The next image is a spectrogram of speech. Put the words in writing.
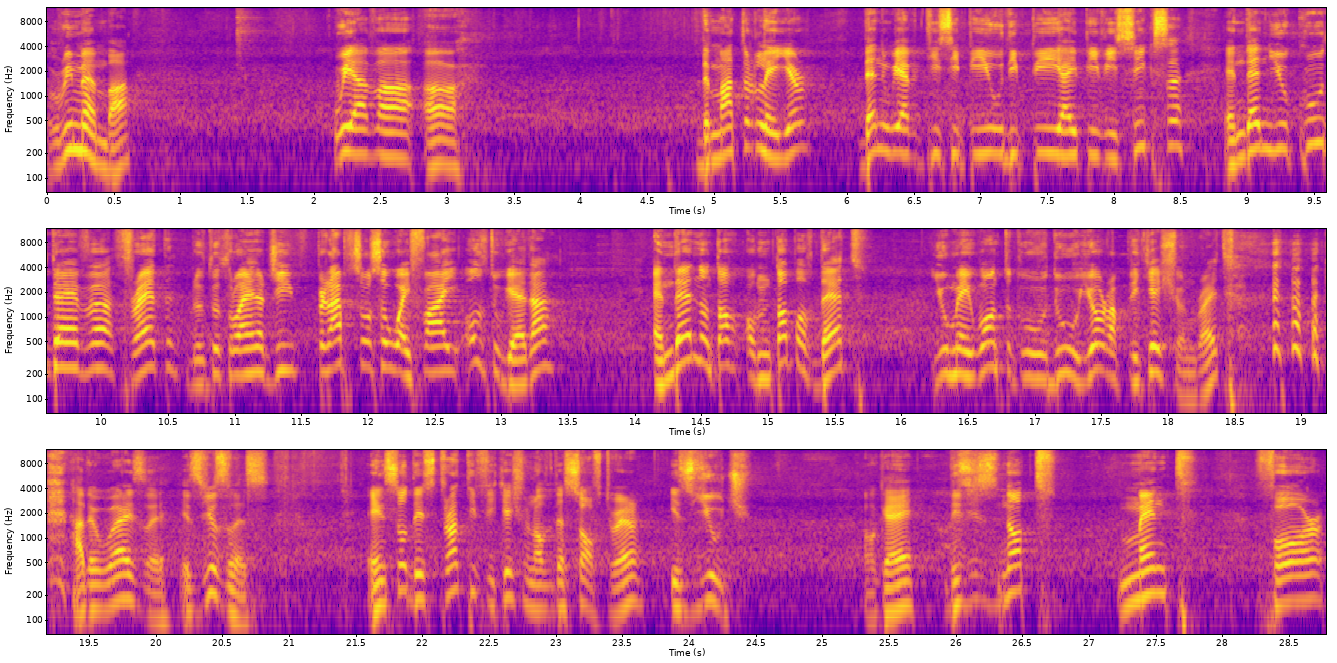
remember. We have uh, the matter layer, then we have TCP, UDP, IPv6, and then you could have a thread, Bluetooth Low Energy, perhaps also Wi-Fi all together. And then on top, on top of that, you may want to do your application, right? Otherwise, uh, it's useless. And so the stratification of the software is huge, okay? This is not meant for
